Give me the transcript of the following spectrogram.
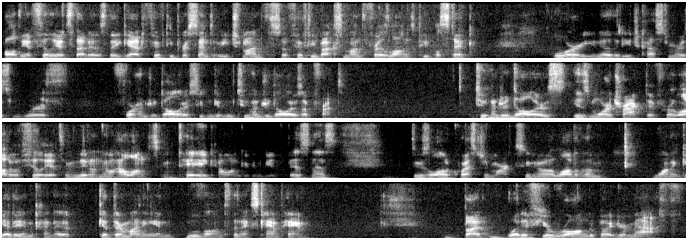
all the affiliates that is they get 50% of each month, so 50 bucks a month for as long as people stick. Or you know that each customer is worth $400, you can give them $200 up front. $200 is more attractive for a lot of affiliates. I mean, they don't know how long it's going to take, how long you're going to be in business. There's a lot of question marks. You know, a lot of them want to get in, kind of get their money and move on to the next campaign. But what if you're wrong about your math?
